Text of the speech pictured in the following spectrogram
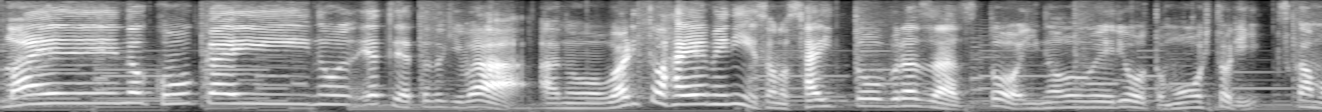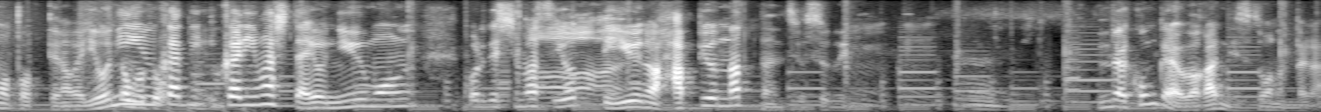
前の公開のやつやった時は、あの割と早めにその斎藤ブラザーズと井上涼ともう一人、塚本っていうのが4人受かり受かりましたよ、入門これでしますよっていうのは発表になったんですよ、すぐに。だ今回は分かんないです、どうなったか。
